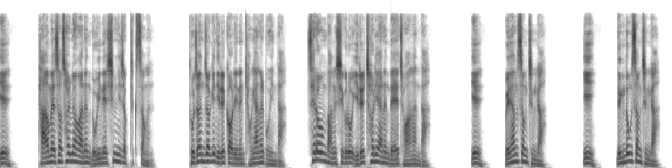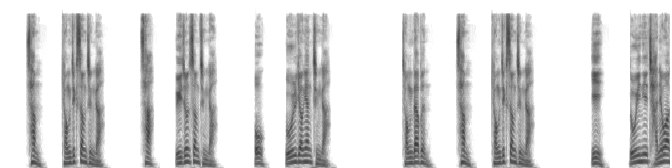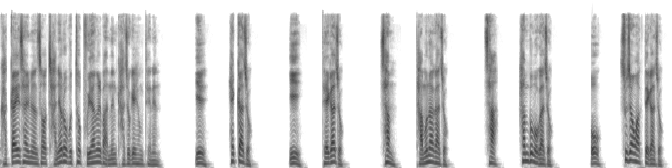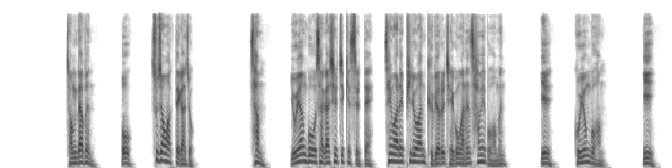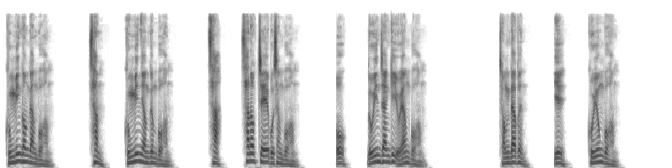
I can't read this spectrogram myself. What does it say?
1. 다음에서 설명하는 노인의 심리적 특성은 도전적인 일을 꺼리는 경향을 보인다. 새로운 방식으로 일을 처리하는 데에 저항한다. 1. 외향성 증가 2. 능동성 증가 3. 경직성 증가 4. 의존성 증가 5. 우울 경향 증가 정답은 3. 경직성 증가 2. 노인이 자녀와 가까이 살면서 자녀로부터 부양을 받는 가족의 형태는 1. 핵가족 2. 대가족 3. 다문화 가족 4. 한부모 가족 5. 수정확대 가족 정답은 5. 수정확대 가족 3. 요양보호사가 실직했을 때 생활에 필요한 급여를 제공하는 사회보험은 1. 고용보험 2. 국민건강보험 3. 국민연금보험 4. 산업재해보상보험 5. 노인장기 요양보험 정답은 1. 고용보험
